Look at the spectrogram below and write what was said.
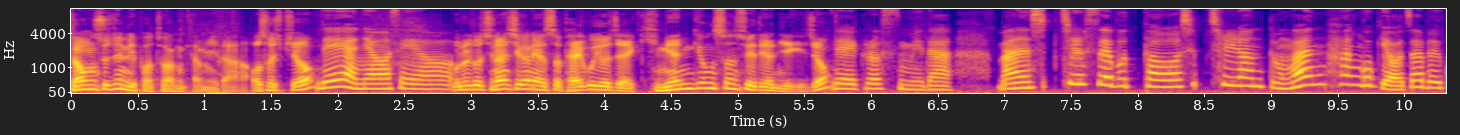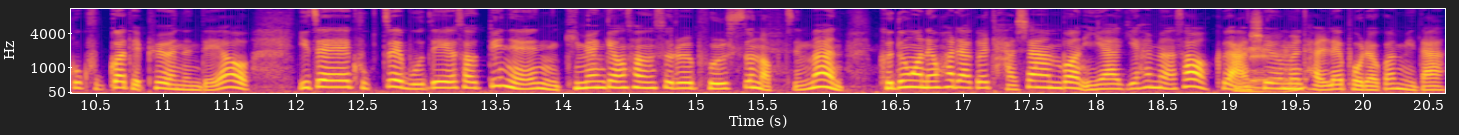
정수진 리포터와 함께합니다. 어서 오십시오. 네, 안녕하세요. 오늘도 지난 시간에 서 배구 여제 김연경 선수에 대한 얘기죠? 네, 그렇습니다. 만 17세부터 17년 동안 한국 여자 배구 국가대표였는데요. 이제 국제 무대에서 뛰는 김연경 선수를 볼 순 없지만 그동안의 활약을 다시 한번 이야기하면서 그 아쉬움을 네. 달래보려고 합니다.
